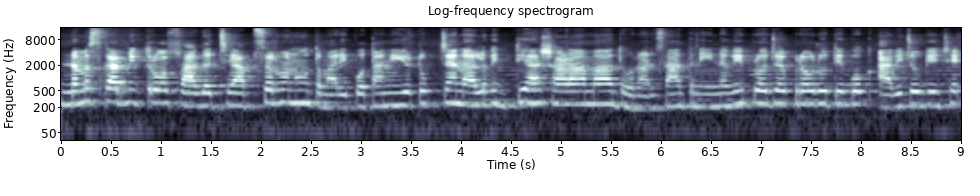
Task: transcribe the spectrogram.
નમસ્કાર મિત્રો, સ્વાગત છે આપ સર્વનું તમારી પોતાની યુટ્યુબ ચેનલ વિદ્યાશાળામાં. ધોરણ સાતની નવી પ્રોજેક્ટ પ્રવૃત્તિ બુક આવી ચૂકી છે.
